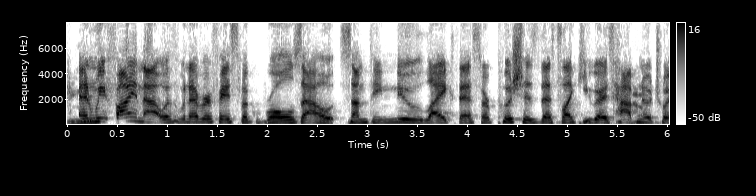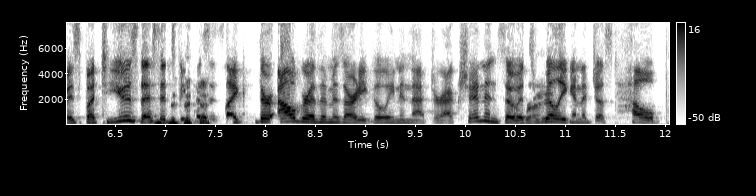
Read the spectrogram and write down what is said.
Mm-hmm. And we find that with whenever Facebook rolls out something new like this or pushes this, like you guys have yeah. no choice but to use this, it's because it's like their algorithm is already going in that direction. And so it's right. really going to just help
